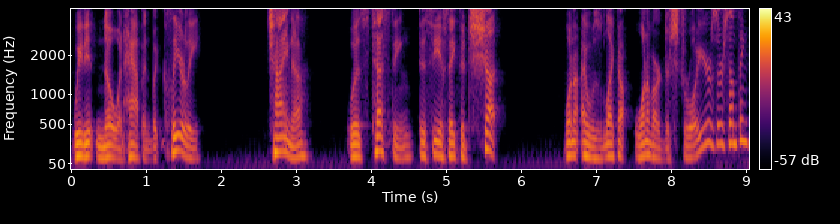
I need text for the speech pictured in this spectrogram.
we didn't know what happened, but clearly China was testing to see if they could shut one. I was like a, one of our destroyers or something,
